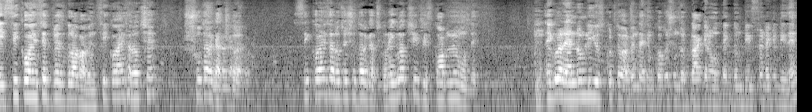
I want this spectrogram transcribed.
এই সিকোয়েন্সের ড্রেসগুলো পাবেন। সিকোয়েন্স আর হচ্ছে সুতার কাজ করা। সিকোয়েন্স আর হচ্ছে সুতার কাজ করা। এগুলো থ্রি পিস কটনের মধ্যে। এগুলো র্যান্ডমলি ইউজ করতে পারবেন। দেখেন কত সুন্দর ব্ল্যাক এর মধ্যে। একদম ডিফারেন্ট একটা ডিজাইন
